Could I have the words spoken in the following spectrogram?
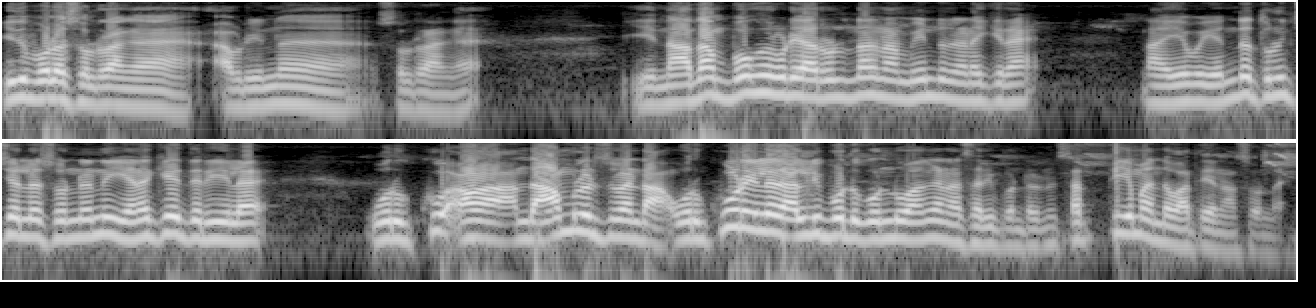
இது போல் சொல்கிறாங்க அப்படின்னு சொல்கிறாங்க நான் தான் போகருடைய அருள் தான் நான் மீண்டும் நினைக்கிறேன். நான் எந்த துணிச்சலில் சொன்னேன்னு எனக்கே தெரியல. ஒரு கூ அந்த ஆம்புலன்ஸ் வேண்டாம். ஒரு கூடையில் அள்ளி போட்டு கொண்டு வாங்க நான் சரி பண்ணுறேன்னு சத்தியமாக இந்த வார்த்தையை நான் சொன்னேன்.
